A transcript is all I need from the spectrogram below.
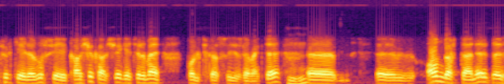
Türkiye ile Rusya'yı karşı karşıya getirme politikası izlemekte. Hı hı. E, e, 14 tane de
